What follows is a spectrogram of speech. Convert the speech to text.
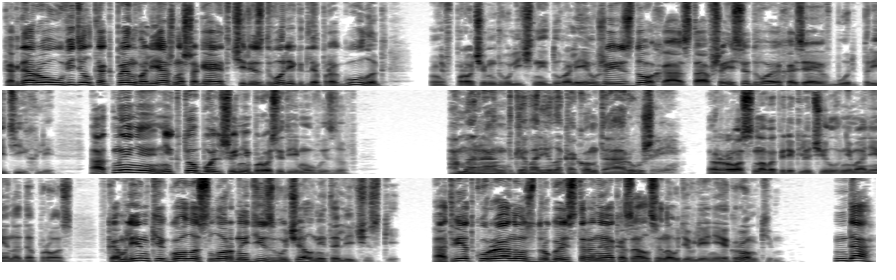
Когда Ро увидел, как Пен вальяжно шагает через дворик для прогулок, впрочем, двуличный дуралей уже издох, а оставшиеся двое хозяев бурь притихли. Отныне никто больше не бросит ему вызов. «Амарант говорил о каком-то оружии». Ро снова переключил внимание на допрос. В камлинке голос Лорны Ди звучал металлически. Ответ Курану, с другой стороны, оказался на удивление громким. «Да,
